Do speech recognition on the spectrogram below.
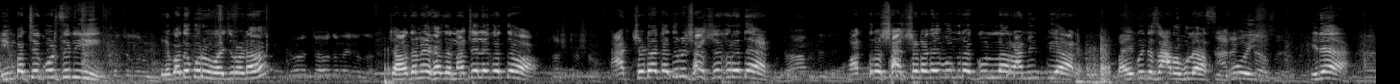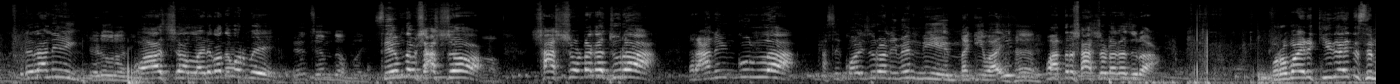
ডিম বাচ্চা করছে নি? এটা কত পড়বে ভাই জোড়াটা? এবার দাম এক হাজার। না চাইলে কত? আটশো টাকা দূরে সাতশো করে দেন। মাত্র সাতশো টাকায় বন্ধুরা গুল্লা রানিং পিয়ার। ভাই কইতেছে আরও আছে কই? আছে। এটা? হ্যাঁ এটা রানিং মাশাআল্লাহ এটা কত পড়বে? সেম দাম ভাই। সেম দাম সাতশো? সাতশো টাকা জোড়া। রানিং গুল্লা। আচ্ছা কয় জোড়া নেবেন? নিন নাকি ভাই? হ্যাঁ। মাত্র সাতশো টাকা জোড়া। বড় ভাই এটা কি যাইতেছেন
